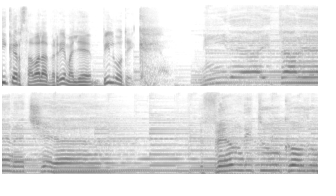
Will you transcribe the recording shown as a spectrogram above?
Iker Zabala berri emaile Bilbotik. Nire aitaren etxea defendituko du.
